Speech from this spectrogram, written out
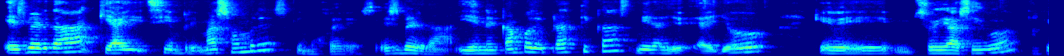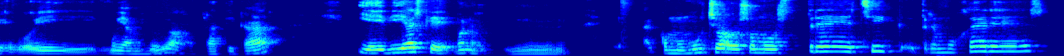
Es verdad que hay siempre más hombres que mujeres, es verdad. Y en el campo de prácticas, mira, yo, eh, yo que soy asidua, porque voy muy a menudo a practicar, y hay días que, bueno, mm, como mucho somos tres, tres mujeres,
